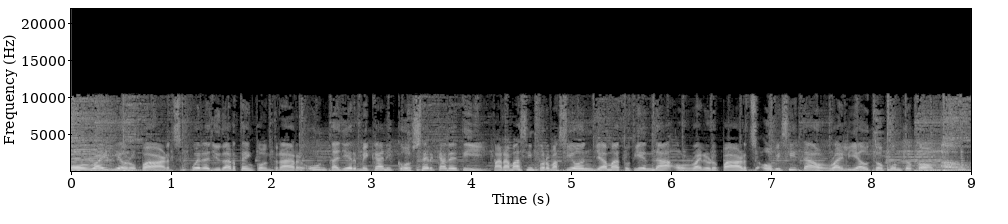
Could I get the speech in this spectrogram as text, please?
O'Reilly Auto Parts puede ayudarte a encontrar un taller mecánico cerca de ti. Para más información, llama a tu tienda O'Reilly Auto Parts o visita oreillyauto.com. oh,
